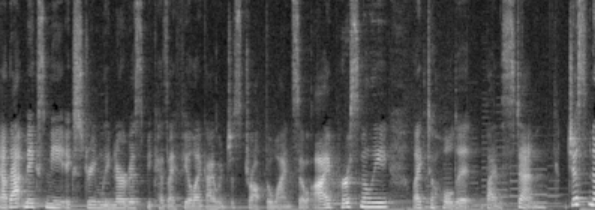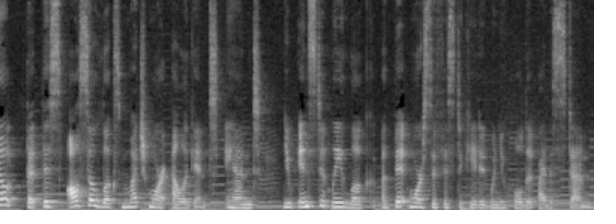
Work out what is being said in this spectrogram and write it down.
Now that makes me extremely nervous because I feel like I would just drop the wine. So I personally like to hold it by the stem. Just note that this also looks much more elegant and you instantly look a bit more sophisticated when you hold it by the stem.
